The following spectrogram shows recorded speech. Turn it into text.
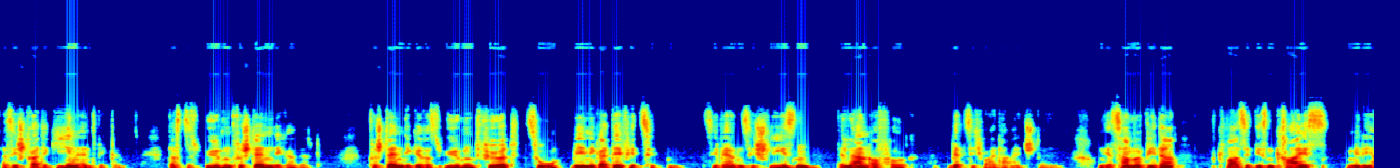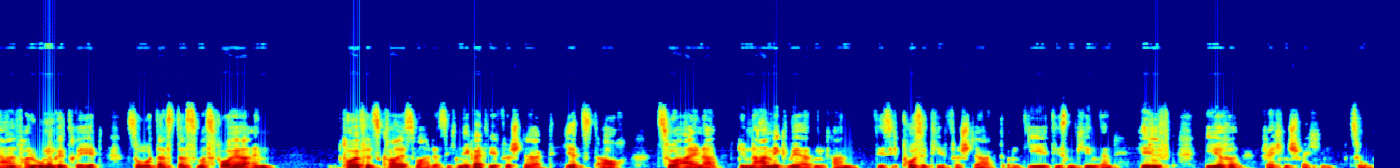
dass sie Strategien entwickeln, dass das Üben verständiger wird. Verständigeres Üben führt zu weniger Defiziten. Sie werden sich schließen, der Lernerfolg wird sich weiter einstellen. Und jetzt haben wir wieder quasi diesen Kreis im Idealfall umgedreht, so dass das, was vorher ein Teufelskreis war, der sich negativ verstärkt, jetzt auch zu einer Dynamik werden kann, die sich positiv verstärkt und die diesen Kindern hilft, ihre Rechenschwächen zu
